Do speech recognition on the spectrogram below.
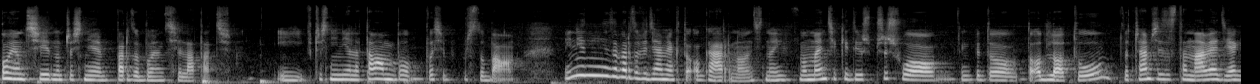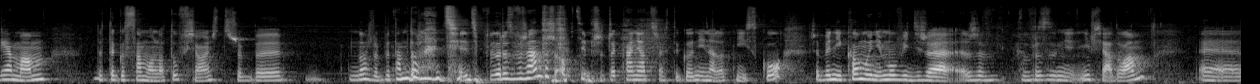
bojąc się jednocześnie, bardzo bojąc się latać. I wcześniej nie latałam, bo, bo się po prostu bałam. I nie, nie za bardzo wiedziałam, jak to ogarnąć. No i w momencie, kiedy już przyszło jakby do, do odlotu, zaczęłam się zastanawiać, jak ja mam do tego samolotu wsiąść, żeby, no, żeby tam dolecieć. Rozważałam też opcję przeczekania trzech tygodni na lotnisku, żeby nikomu nie mówić, że, że po prostu nie, nie wsiadłam. E,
